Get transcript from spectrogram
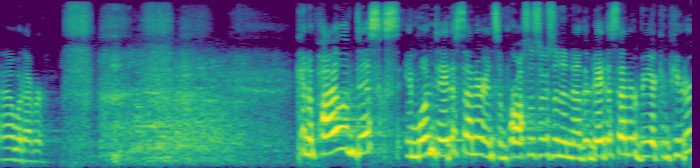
Uh, whatever. Can a pile of disks in one data center and some processors in another data center be a computer?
